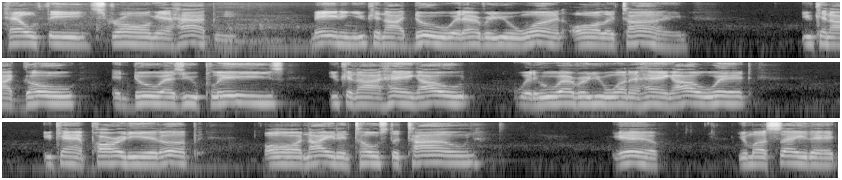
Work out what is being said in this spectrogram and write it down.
healthy, strong, and happy. Meaning you cannot do whatever you want all the time. You cannot go and do as you please you cannot hang out with whoever you want to hang out with. You can't party it up all night and toast the town. Yeah, you must say that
